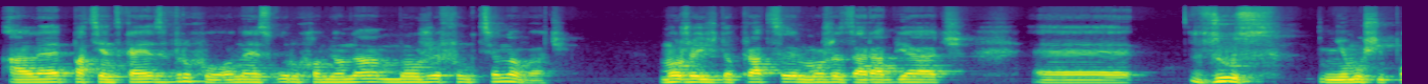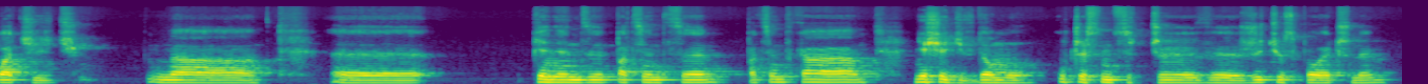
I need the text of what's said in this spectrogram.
ale pacjentka jest w ruchu, ona jest uruchomiona, może funkcjonować, może iść do pracy, może zarabiać, e, ZUS nie musi płacić na e, pieniędzy pacjentce. Pacjentka nie siedzi w domu, uczestniczy w życiu społecznym.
